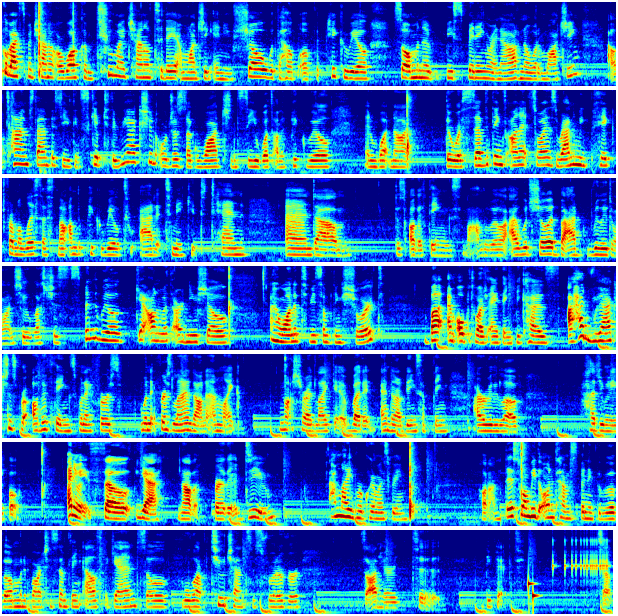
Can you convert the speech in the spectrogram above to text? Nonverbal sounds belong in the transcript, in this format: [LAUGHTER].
Go back to my channel or welcome to my channel. Today I'm watching a new show with the help of the pick wheel. So I'm gonna be spinning right now. I don't know what I'm watching. I'll timestamp it so you can skip to the reaction or just like watch and see what's on the pick wheel and whatnot. There were seven things on it, so I just randomly picked from a list that's not on the pick wheel to add it to make it 10. And um, there's other things not on the wheel. I would show it, but I really don't want to. Let's just spin the wheel, get on with our new show. I want it to be something short, but I'm open to watch anything because I had reactions for other things when I first when it first landed on it. I'm like, not sure I'd like it, but it ended up being something I really love. Hajime Ippo. Anyways, so yeah, now without further ado, I'm not even recording my screen. Hold on. This won't be the only time I'm spinning the wheel though. I'm gonna be watching something else again. So we'll have two chances for whatever is on here to be picked. So.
